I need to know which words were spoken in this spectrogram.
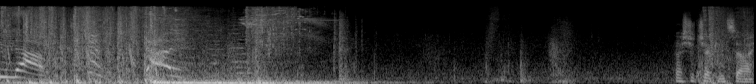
You now! I should check inside.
